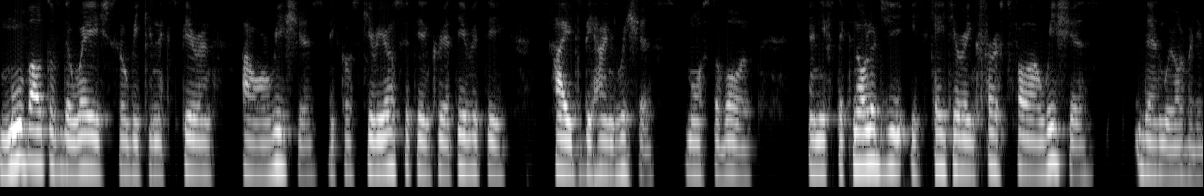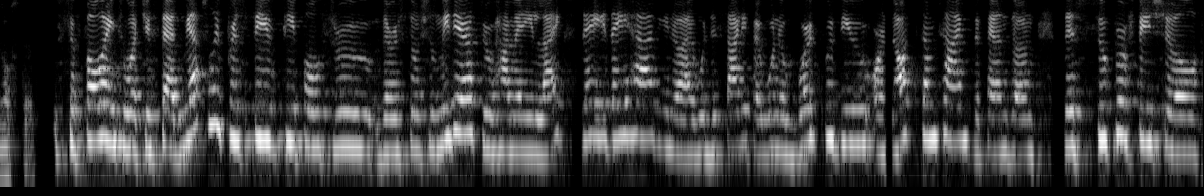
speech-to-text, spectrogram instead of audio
move out of the way so we can experience our wishes because curiosity and creativity hides behind wishes most of all and if technology is catering first for our wishes then we already lost it. So, following to what you said, we actually perceive people through their social media, through how many likes they they have. You know, I would decide if I want to work with you or not. Sometimes depends on this superficial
